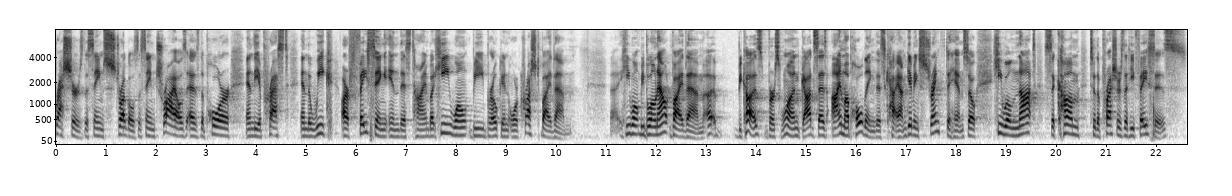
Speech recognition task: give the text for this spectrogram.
pressures, the same struggles, the same trials as the poor and the oppressed and the weak are facing in this time, but he won't be broken or crushed by them. Uh, he won't be blown out by them. Uh, because, verse 1, God says, I'm upholding this guy. I'm giving strength to him. So he will not succumb to the pressures that he faces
